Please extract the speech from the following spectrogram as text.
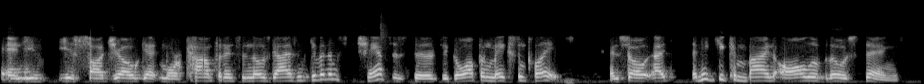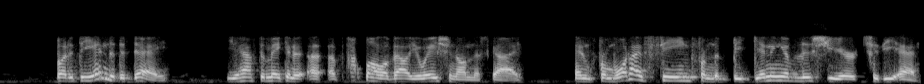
and you you saw Joe get more confidence in those guys and giving them some chances to to go up and make some plays. And so I, I think you combine all of those things, but at the end of the day, you have to make an, a, a football evaluation on this guy and from what I've seen from the beginning of this year to the end,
